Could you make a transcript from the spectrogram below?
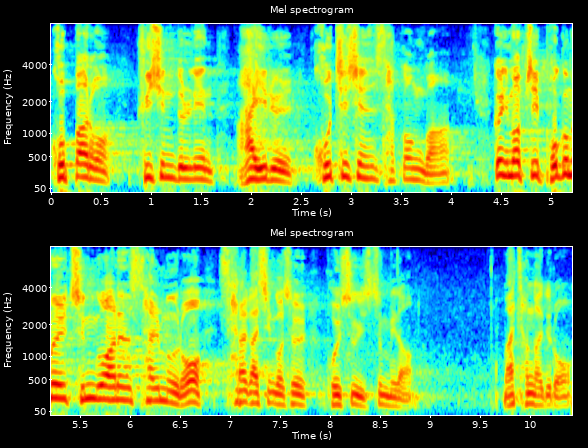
곧바로 귀신 들린 아이를 고치신 사건과 끊임없이 복음을 증거하는 삶으로 살아가신 것을 볼 수 있습니다. 마찬가지로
